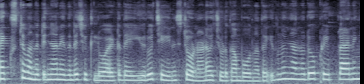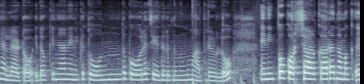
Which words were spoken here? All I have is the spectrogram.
നെക്സ്റ്റ് വന്നിട്ട് ഞാൻ ഇതിന്റെ ചുറ്റിലുമായിട്ട് ദേ ഈ ഒരു ചെയിൻ സ്റ്റോണാണ് വെച്ച് കൊടുക്കാൻ പോകുന്നത്. ഇതൊന്നും ഞാനൊരു പ്രീ പ്ലാനിങ് അല്ല കേട്ടോ. ഇതൊക്കെ ഞാൻ എനിക്ക് തോന്നുന്നത് പോലെ ചെയ്തെടുക്കുന്നതെന്ന് മാത്രമേ ഉള്ളൂ. ഇനിയിപ്പോൾ കുറച്ച് ആൾക്കാർ നമുക്ക്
